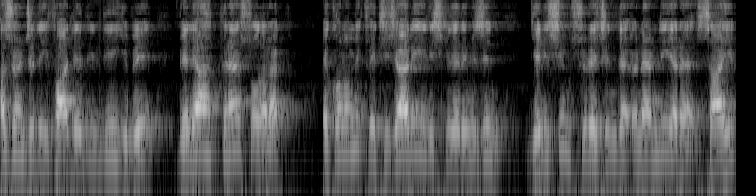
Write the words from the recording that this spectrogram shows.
az önce de ifade edildiği gibi veliaht prens olarak ekonomik ve ticari ilişkilerimizin gelişim sürecinde önemli yere sahip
